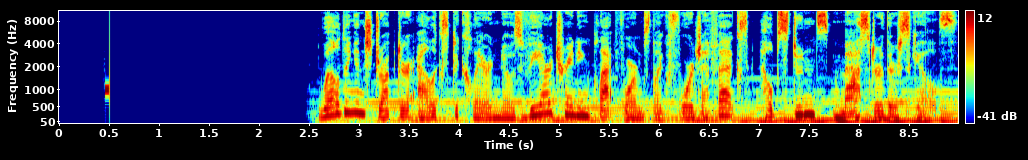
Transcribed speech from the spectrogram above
Welding instructor Alex DeClaire knows VR training platforms like Forge FX help students master their skills.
